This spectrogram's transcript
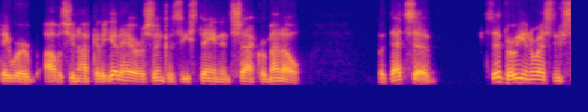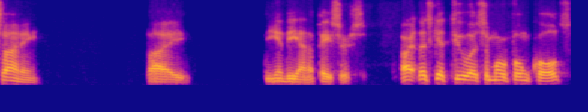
they were obviously not going to get Harrison because he's staying in Sacramento. But that's a it's a very interesting signing by the Indiana Pacers. All right, let's get to uh, some more phone calls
